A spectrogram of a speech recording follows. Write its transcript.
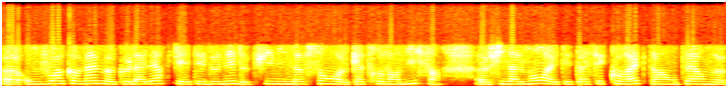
on voit quand même que l'alerte qui a été donnée depuis 1990, finalement, été assez correcte. Hein, en termes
